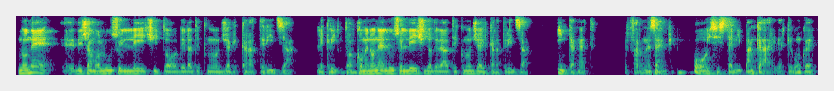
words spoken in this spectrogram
non è eh, diciamo, l'uso illecito della tecnologia che caratterizza le cripto, come non è l'uso illecito della tecnologia che caratterizza internet, per fare un esempio, o i sistemi bancari, perché comunque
